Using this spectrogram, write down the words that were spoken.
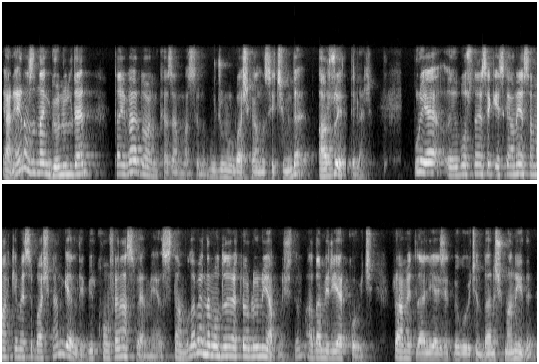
Yani en azından gönülden Tayyip Erdoğan'ın kazanmasını bu Cumhurbaşkanlığı seçiminde arzu ettiler. Buraya e, Bosna Hersek Eski Anayasa Mahkemesi Başkanı geldi bir konferans vermeye İstanbul'a. Ben de moderatörlüğünü yapmıştım. Adamir Yerkoviç, rahmetli Ali Yazet Begoviç'in danışmanıydı.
